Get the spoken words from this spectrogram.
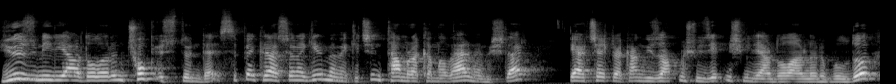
100 milyar doların çok üstünde spekülasyona girmemek için tam rakamı vermemişler. Gerçek rakam 160-170 milyar dolarları buldu.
